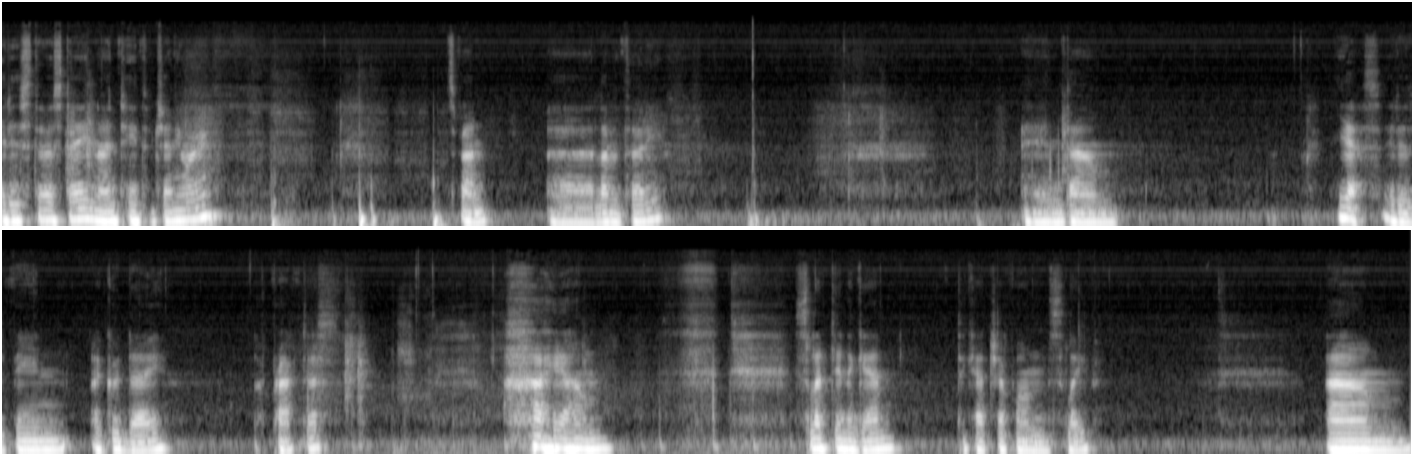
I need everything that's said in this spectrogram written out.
It is Thursday, 19th of January. It's about uh, 11.30. And um, yes, it has been a good day of practice. I um, slept in again to catch up on sleep. Um,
